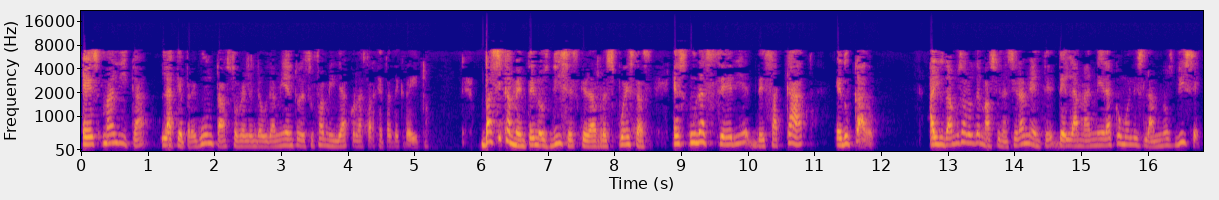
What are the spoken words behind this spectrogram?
Es Malika la que pregunta sobre el endeudamiento de su familia con las tarjetas de crédito. Básicamente nos dices que las respuestas es una serie de zakat educado. Ayudamos a los demás financieramente de la manera como el Islam nos dice,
